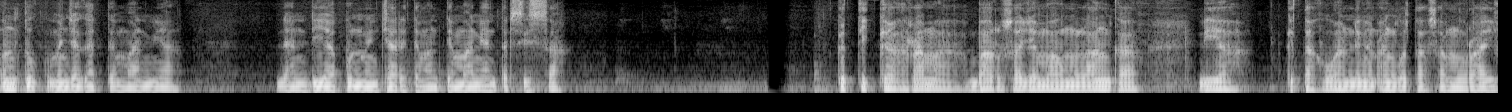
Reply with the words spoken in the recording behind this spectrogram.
untuk menjaga temannya dan dia pun mencari teman-teman yang tersisa. Ketika Rama baru saja mau melangkah, dia ketahuan dengan anggota samurai.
